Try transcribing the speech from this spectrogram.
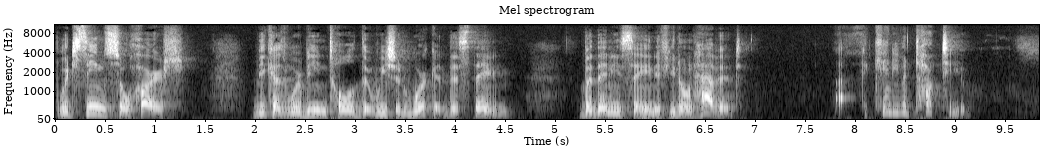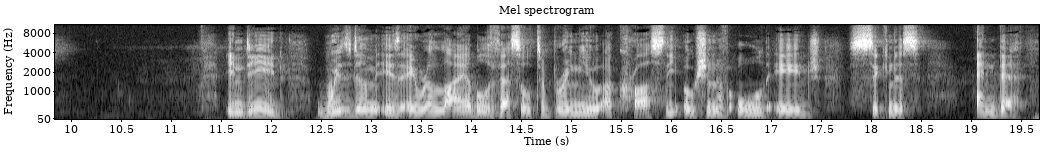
which seems so harsh because we're being told that we should work at this thing. But then he's saying, if you don't have it, I can't even talk to you. Indeed, wisdom is a reliable vessel to bring you across the ocean of old age, sickness, and death.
